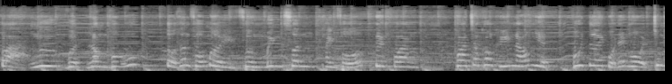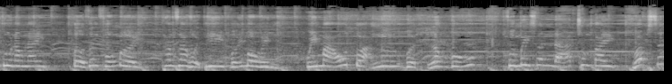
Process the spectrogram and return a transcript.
tỏa ngư vượt Long Vũ, tổ dân phố 10, phường Minh Xuân, thành phố Tuyên Quang. Hòa trong không khí náo nhiệt, vui tươi của đêm hội Trung thu năm nay, tổ dân phố 10 tham gia hội thi với mô hình Quý Mão tỏa ngư vượt Long Vũ. Phường Minh Xuân đã chung tay góp sức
